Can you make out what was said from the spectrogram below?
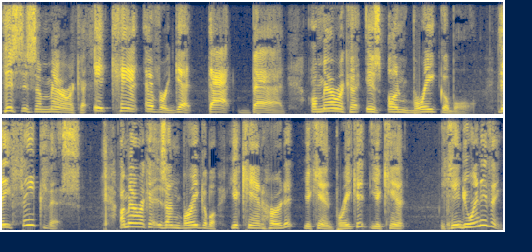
This is America. It can't ever get that bad. America is unbreakable. They think this. America is unbreakable. You can't hurt it. You can't break it. You can't, you can't do anything.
